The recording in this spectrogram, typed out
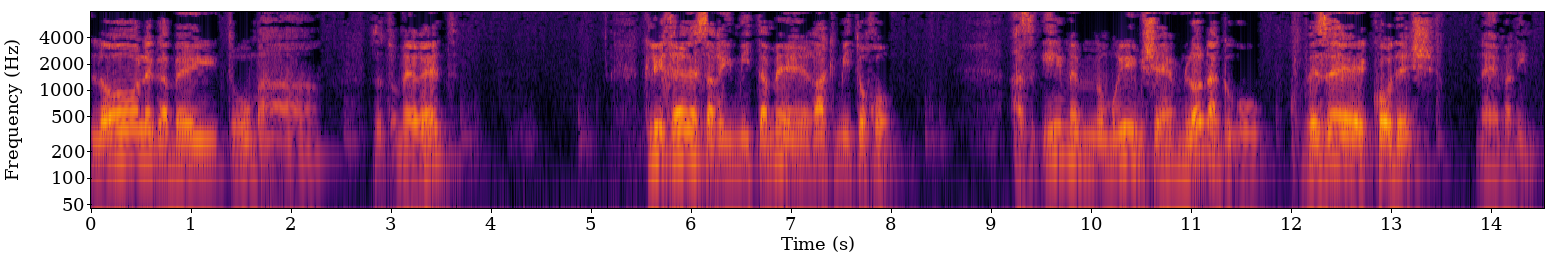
לא לגבי תרומה. זאת אומרת, כלי חרס הרי מטמא רק מתוכו. אז אם הם אומרים שהם לא נגעו, וזה קודש, נאמנים.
